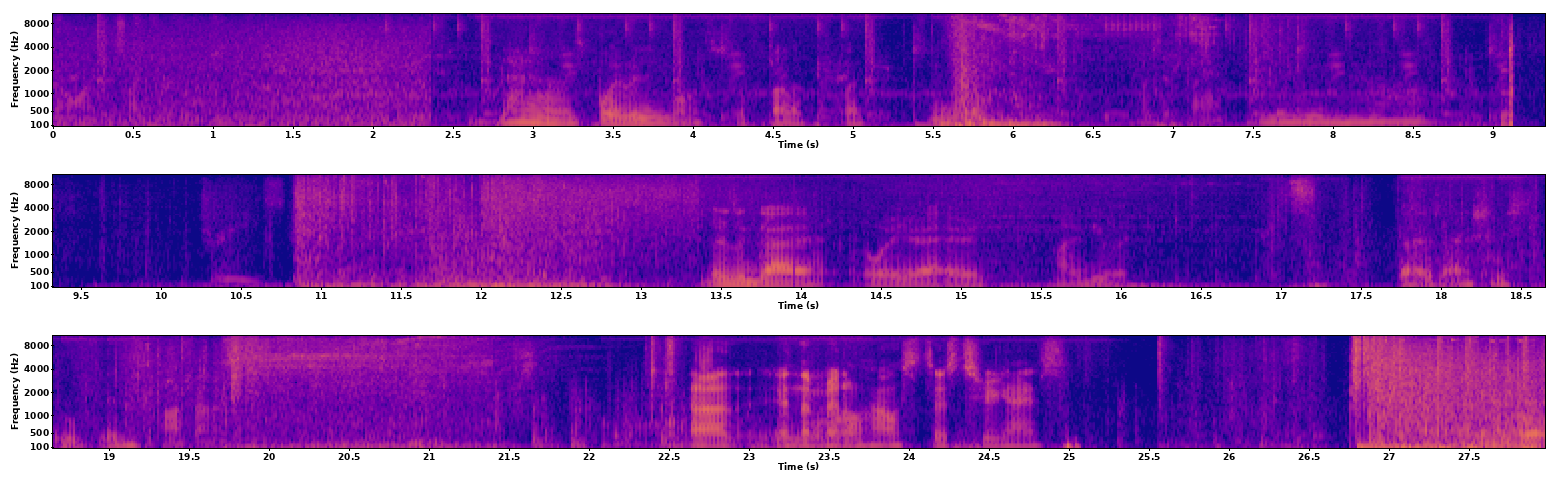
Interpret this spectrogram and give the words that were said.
No, I just like Fruit Damn, this boy really wants to fuck. Like, you know, Why is it black? There's a guy where you're at, Eric, behind you. That is actually stupid. Oh, I found it. Uh, in the middle house, there's two guys. And what?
